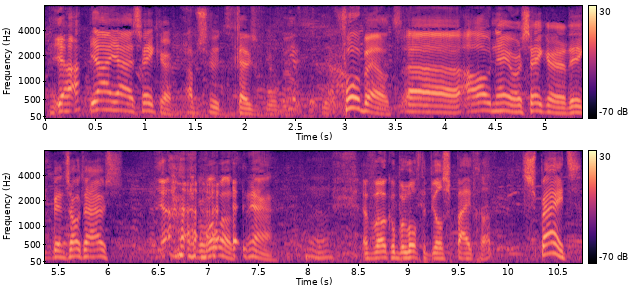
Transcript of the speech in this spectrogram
Ja? Ja, ja, zeker. Absoluut. Geef eens een voorbeeld. Voorbeeld? Eh, oh nee hoor, zeker. Ik ben zo thuis. Ja? Bijvoorbeeld, ja. En voor welke belofte heb je al spijt gehad? Spijt?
